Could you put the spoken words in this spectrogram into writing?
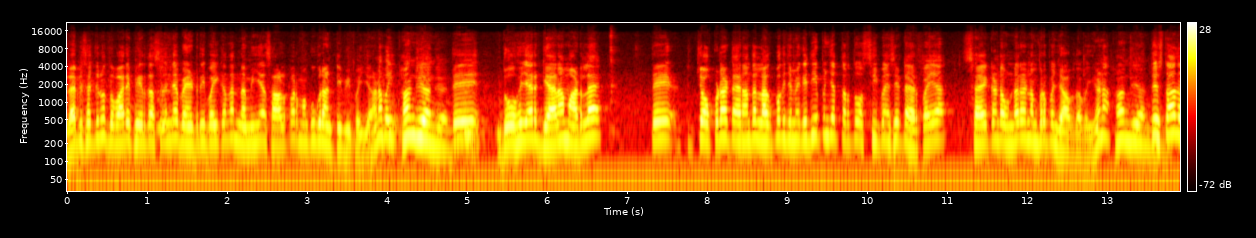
ਲੈ ਵੀ ਸੱਜਣੋ ਦੁਬਾਰੇ ਫੇਰ ਦੱਸ ਦਿੰਦੇ ਆ ਬੈਟਰੀ ਬਾਈ ਕਹਿੰਦਾ ਨਵੀਂ ਆ ਸਾਲ ਭਰ ਮੰਗੂ ਗਾਰੰਟੀ ਵੀ ਪਈ ਆ। ਹਨਾ ਬਾਈ? ਹਾਂਜੀ ਹਾਂਜੀ ਹਾਂਜੀ। ਤੇ 2011 ਮਾਡਲ ਹੈ ਤੇ ਚੌਕੜਾ ਟਾਇਰਾਂ ਦਾ ਲਗਭਗ ਜਿਵੇਂ ਕਹਦੀ 75 ਤੋਂ 80 ਪੈਸੇ ਟਾਇਰ ਪਏ ਆ ਸੈਕੰਡ ਓਨਰ ਹੈ ਨੰਬਰ ਪੰਜਾਬ ਦਾ ਬਈ ਹਨਾ? ਹਾਂਜੀ ਹਾਂਜੀ। ਤੇ ਉਸਤਾਦ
